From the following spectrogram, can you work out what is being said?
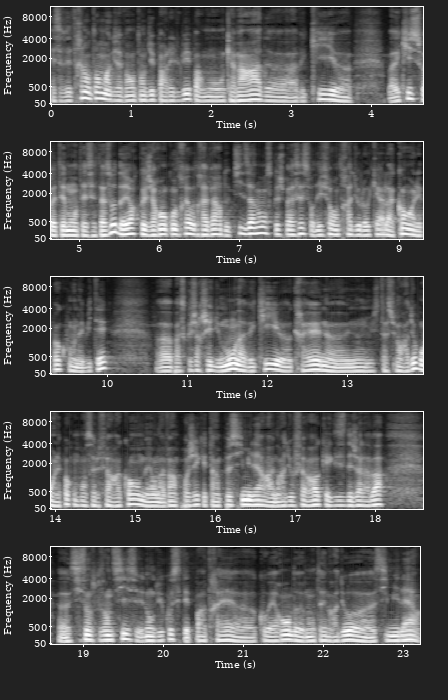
Et ça faisait très longtemps, moi, que j'avais entendu parler de lui par mon camarade euh, avec qui, euh, bah, avec qui je souhaitais monter cet asso. D'ailleurs, que j'ai rencontré au travers de petites annonces que je passais sur différentes radios locales à Caen, à l'époque où on habitait. Euh, parce que je cherchais du monde avec qui euh, créer une, une station radio. Bon, à l'époque, on pensait le faire à Caen, mais on avait un projet qui était un peu similaire à une radio Ferroc qui existe déjà là-bas, euh, 666, et donc du coup, c'était pas très euh, cohérent de monter une radio euh, similaire,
